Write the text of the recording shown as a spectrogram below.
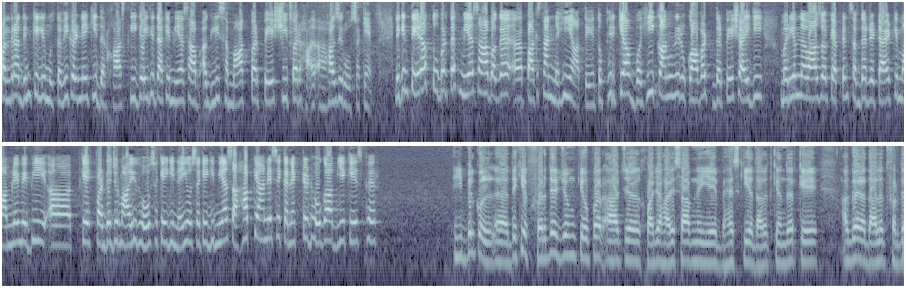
पंद्रह दिन के लिए मुलतवी करने की दरख्वास्त की गई थी ताकि मियाँ साहब अगली समात पर पेशी पर हाजिर हो सकें। लेकिन तेरह अक्टूबर तक मियाँ साहब अगर पाकिस्तान नहीं आते हैं तो फिर क्या वही कानूनी रुकावट दरपेश आएगी? मरियम नवाज़ और कैप्टन सफदर रिटायर्ड के मामले में भी के फर्द जुर्म आयद हो सकेगी, नहीं हो सकेगी? मियाँ साहब के आने से कनेक्टेड होगा अब ये केस फिर? जी, बिल्कुल। देखिए फर्द जुर्म के ऊपर आज ख्वाजा हारिस साहब ने ये बहस की अदालत के अंदर कि अगर अदालत फ़र्द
